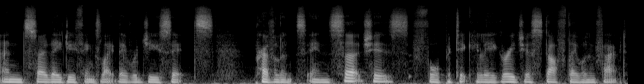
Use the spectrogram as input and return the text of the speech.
And so they do things like they reduce its prevalence in searches for particularly egregious stuff. They will, in fact,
